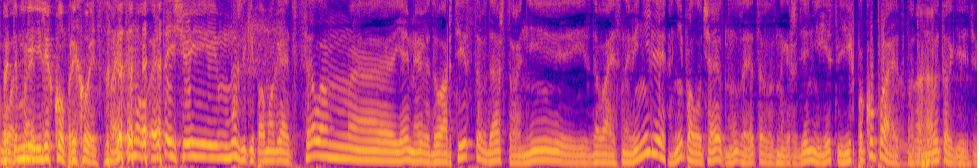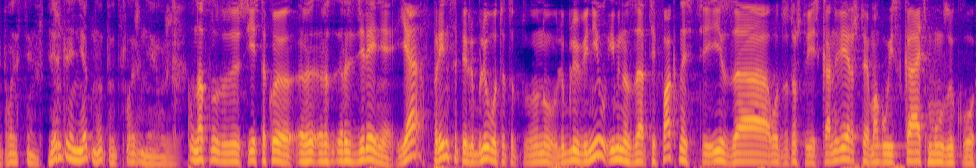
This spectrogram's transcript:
Это мне нелегко приходится. Поэтому это еще и музыке помогает в целом. э, Я имею в виду артистов, да, что они, издаваясь на виниле, они получают, ну, за это вознаграждение, если их покупают потом в итоге эти пластинки. Если нет, ну, тут сложнее уже. У нас ну, то есть, есть такое раз- разделение. Я, в принципе, люблю вот этот, ну, люблю винил именно за артефактность и за вот за то, что есть конверт, что я могу искать музыку,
